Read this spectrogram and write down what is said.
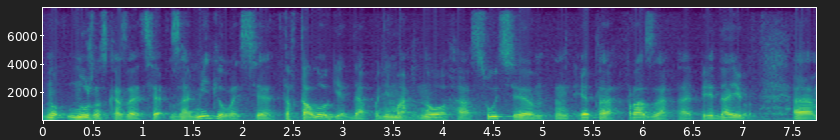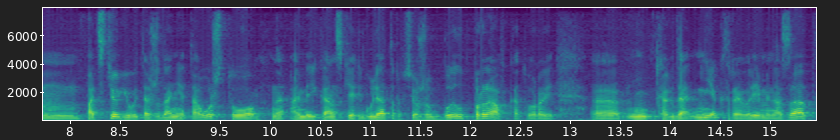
ну, нужно сказать, замедлилось, э, тавтология, да, понимаю, но а, суть э, эта фраза передает. Эм, подстегивает ожидание того, что американский регулятор все же был прав, который, когда некоторое время назад,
